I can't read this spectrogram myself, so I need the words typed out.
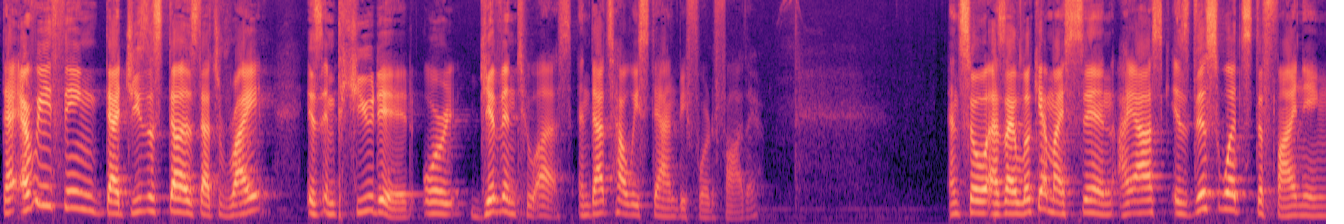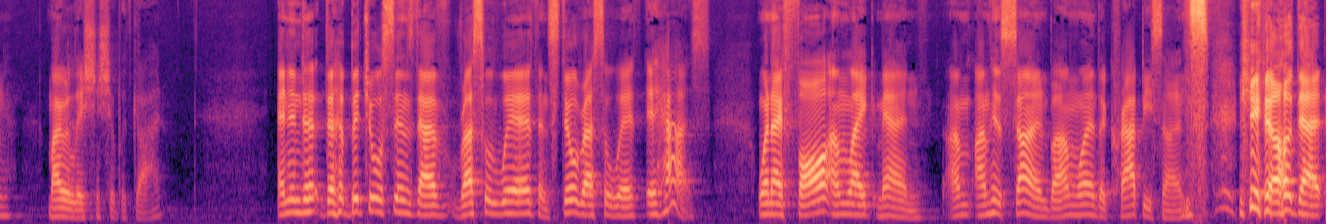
That everything that Jesus does that's right is imputed or given to us, and that's how we stand before the Father. And so, as I look at my sin, I ask, is this what's defining my relationship with God? And in the, the habitual sins that I've wrestled with and still wrestle with, it has. When I fall, I'm like, man, I'm, I'm his son, but I'm one of the crappy sons, you know, that,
